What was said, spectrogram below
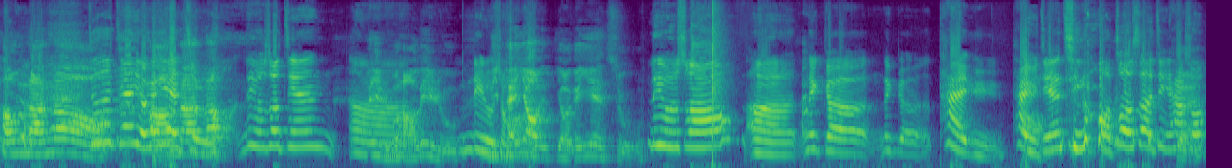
好难哦。就是今天有一个业主，例如说今天，呃，例如好，例如，你例如什么朋友有个业主，例如说，呃，那个那个泰宇，泰宇今天请我做设计，他说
